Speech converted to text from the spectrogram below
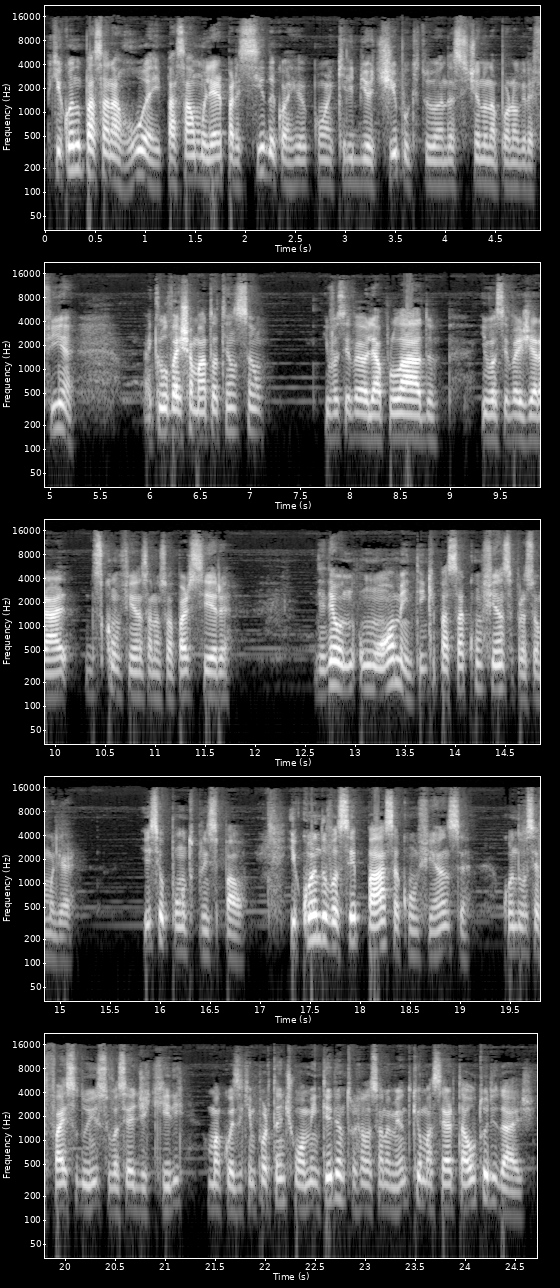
porque quando passar na rua e passar uma mulher parecida com aquele biotipo que tu anda assistindo na pornografia, aquilo vai chamar a tua atenção. E você vai olhar para o lado, e você vai gerar desconfiança na sua parceira. Entendeu? Um homem tem que passar confiança para sua mulher. Esse é o ponto principal. E quando você passa confiança, quando você faz tudo isso, você adquire uma coisa que é importante o homem ter dentro do relacionamento, que é uma certa autoridade.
